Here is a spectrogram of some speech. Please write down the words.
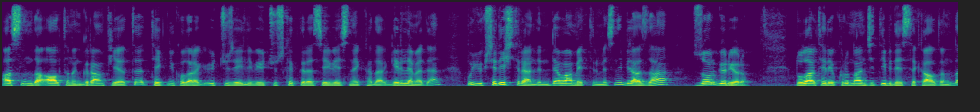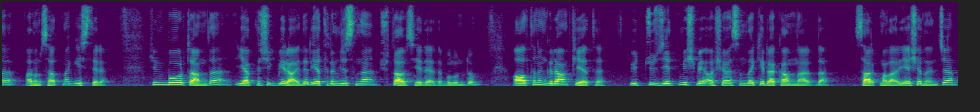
aslında altının gram fiyatı teknik olarak 350 ve 340 lira seviyesine kadar gerilemeden bu yükseliş trendinin devam ettirmesini biraz daha zor görüyorum. Dolar TL kurundan ciddi bir destek aldığını da anımsatmak isterim. Şimdi bu ortamda yaklaşık bir aydır yatırımcısına şu tavsiyelerde bulundum. Altının gram fiyatı 370 ve aşağısındaki rakamlarda sarkmalar yaşanınca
